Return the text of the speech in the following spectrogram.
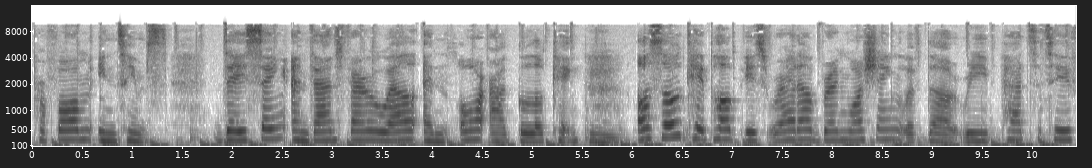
perform in teams. They sing and dance very well, and all are good looking. Also, K-pop is rather brainwashing with the repetitive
